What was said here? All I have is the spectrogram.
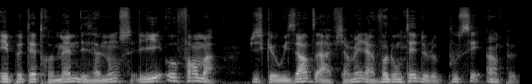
et peut-être même des annonces liées au format, puisque Wizards a affirmé la volonté de le pousser un peu.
